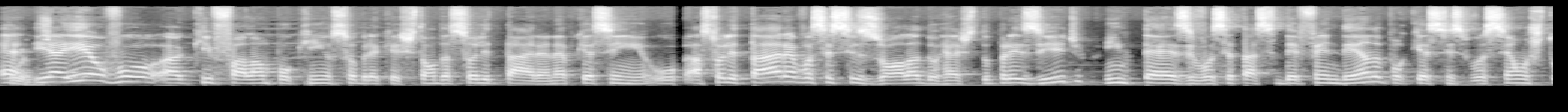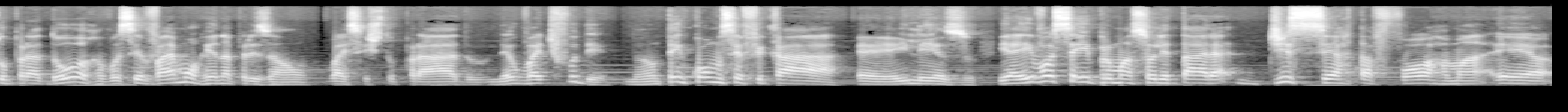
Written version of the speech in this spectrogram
É, e aí eu vou aqui falar um pouquinho sobre a questão da solitária, né? Porque assim, o, a solitária você se isola do resto do presídio. Em tese, você está se defendendo, porque assim, se você é um estuprador, você vai morrer na prisão, vai ser estuprado, o nego vai te fuder. Não tem como você ficar é, ileso. E aí você ir para uma solitária, de certa forma, é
